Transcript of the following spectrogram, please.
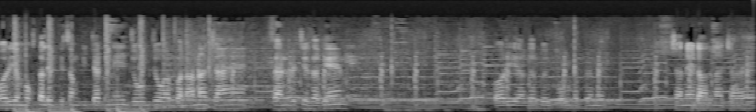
और ये मुख्तलिफ़ किस्म की चटनी, जो जो आप बनाना चाहें सैंडविचेस अगेन और ये अगर कोई गोलगप्पे में चने डालना चाहे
